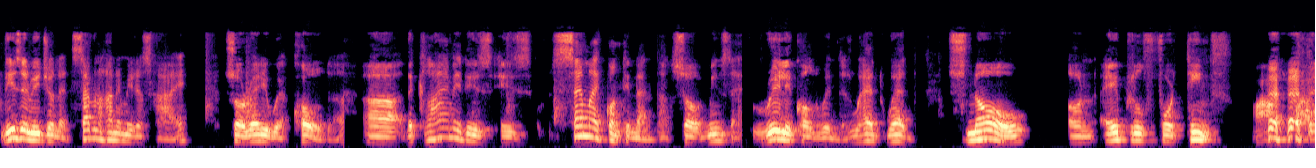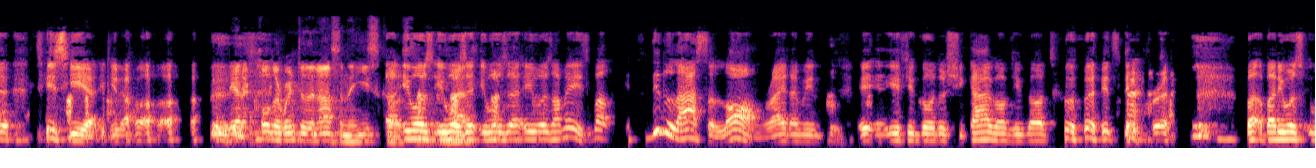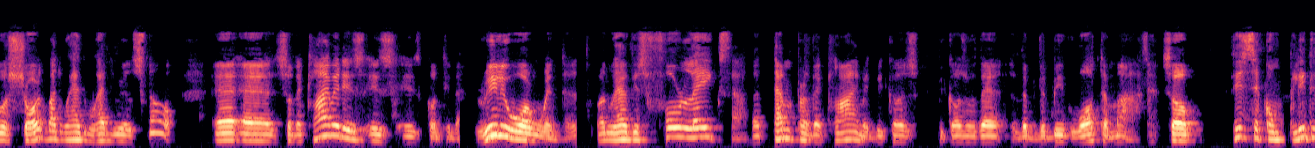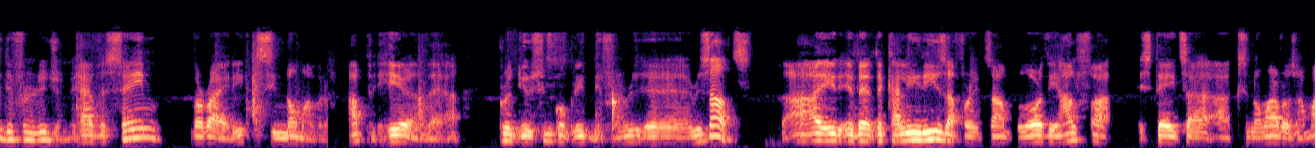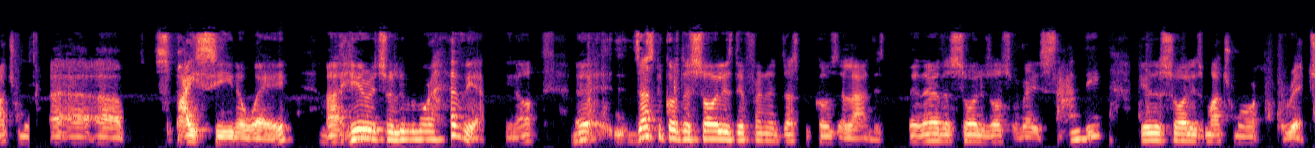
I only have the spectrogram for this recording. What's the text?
this is a region that's 700 meters high, so already we're colder. Uh, the climate is is semi-continental, so it means that really cold winters. We had we had snow on April 14th. Wow. this year, you know, they had a colder winter than us on the East Coast. Uh, it was, it was, it was, it was amazing. Well, it didn't last so long, right? I mean, if you go to Chicago, if you go to, it's different. but but it was it was short, but we had we had real snow. Uh, uh, so the climate is is is continental, really warm winters, but we have these four lakes that temper the climate because because of the, the, the big water mass. So this is a completely different region. We have the same variety, Xynomavro, up here and there, producing completely different uh, results. I, the, the Kaliriza, for example, or the Alpha estates, uh, uh, are much more uh, spicy in a way. Here it's a little bit more heavier, you know, uh, just because the soil is different and just because the land is. There, the soil is also very sandy. Here, the soil is much more rich.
